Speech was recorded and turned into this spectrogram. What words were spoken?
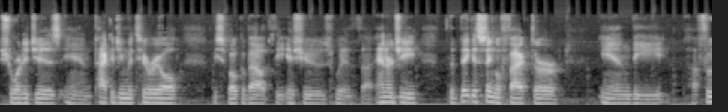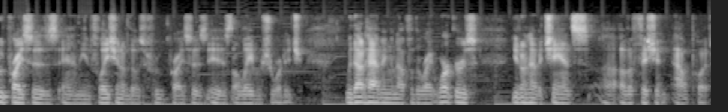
shortages in packaging material. We spoke about the issues with uh, energy. The biggest single factor in the uh, food prices and the inflation of those food prices is a labor shortage. Without having enough of the right workers, you don't have a chance uh, of efficient output.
